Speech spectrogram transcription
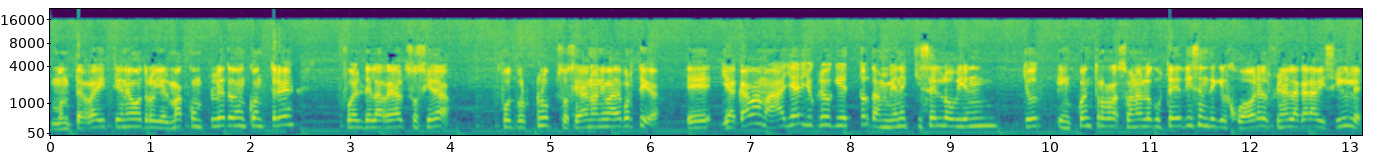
Monterrey tiene otro y el más completo que encontré fue el de la Real Sociedad, Fútbol Club, Sociedad Anónima Deportiva. Eh, y acá va más allá, yo creo que esto también hay que hacerlo bien. Yo encuentro razón lo que ustedes dicen de que el jugador es al final la cara visible,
